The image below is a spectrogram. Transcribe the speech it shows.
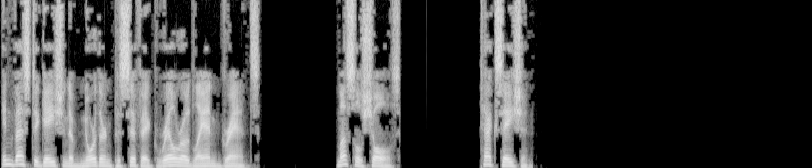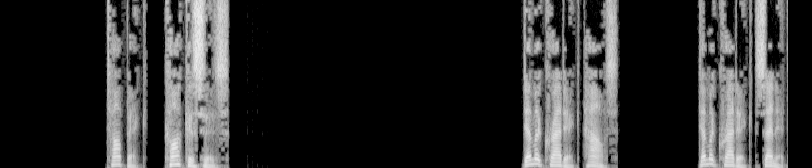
Investigation of Northern Pacific Railroad land grants. Muscle shoals. Taxation. Topic: Caucuses. Democratic House. Democratic Senate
